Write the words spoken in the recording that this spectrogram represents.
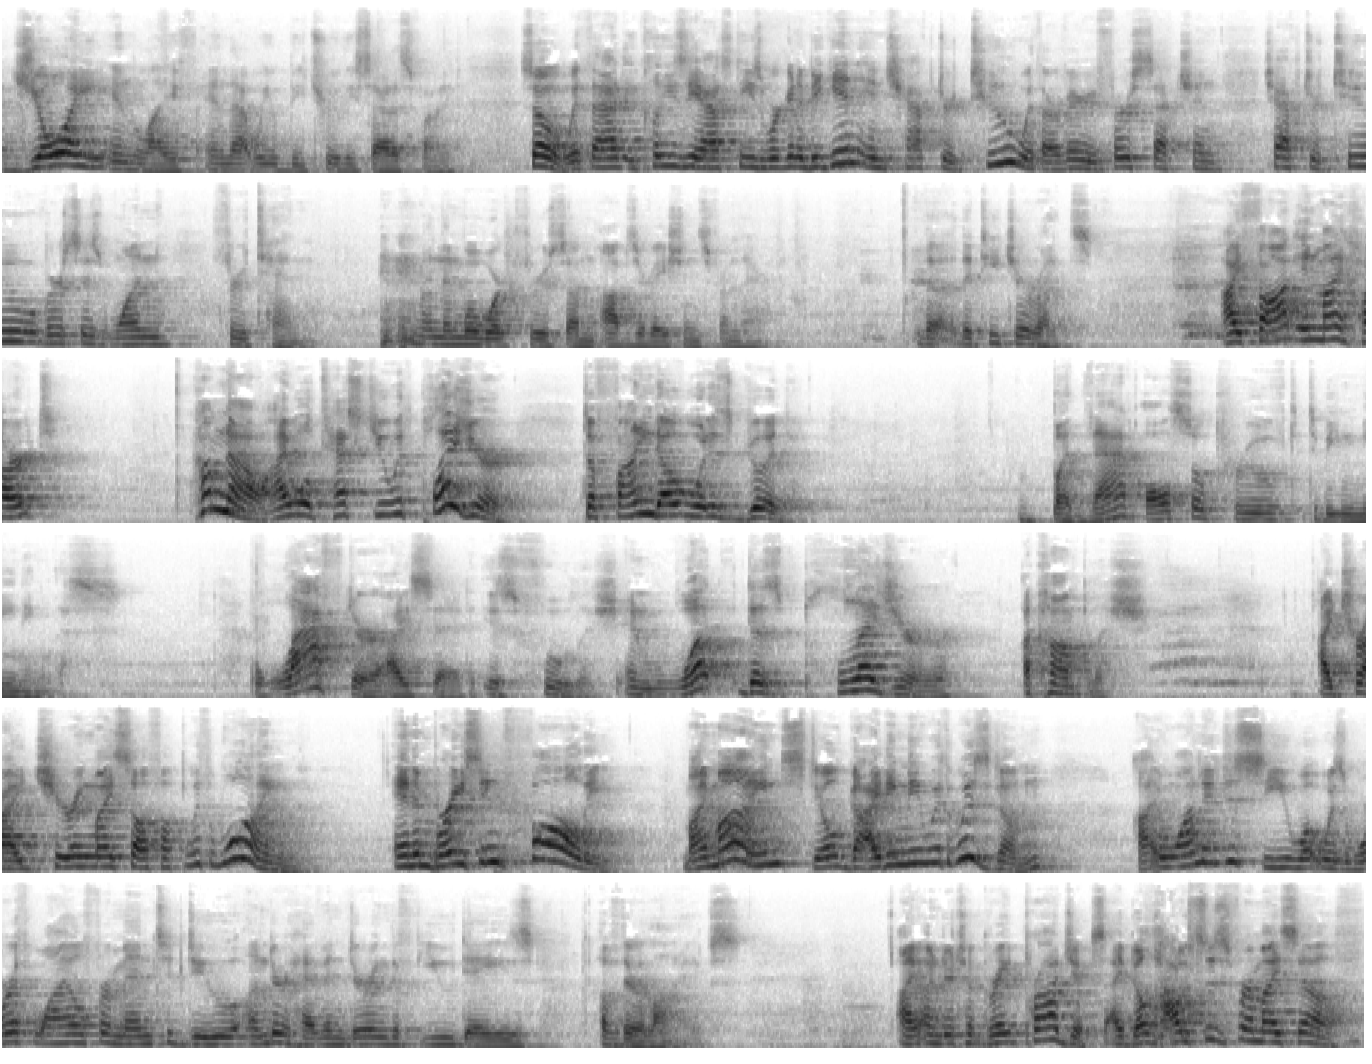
joy in life, and that we would be truly satisfied. So, with that, Ecclesiastes, we're going to begin in chapter 2 with our very first section, chapter 2, verses 1 through 10. and then we'll work through some observations from there. The, the teacher writes I thought in my heart, Come now, I will test you with pleasure to find out what is good. But that also proved to be meaningless. Laughter, I said, is foolish. And what does pleasure accomplish? I tried cheering myself up with wine and embracing folly my mind still guiding me with wisdom, I wanted to see what was worthwhile for men to do under heaven during the few days of their lives. I undertook great projects. I built houses for myself.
